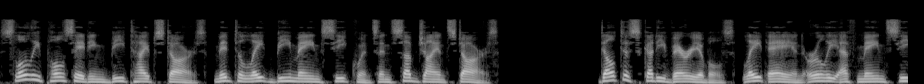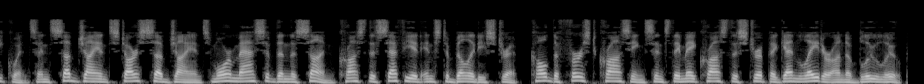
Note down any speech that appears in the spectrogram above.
Slowly pulsating B-type stars, mid to late B main sequence and subgiant stars Delta Scuti variables, late A and early F main sequence and subgiant stars subgiants more massive than the Sun cross the Cepheid instability strip, called the first crossing since they may cross the strip again later on a blue loop.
